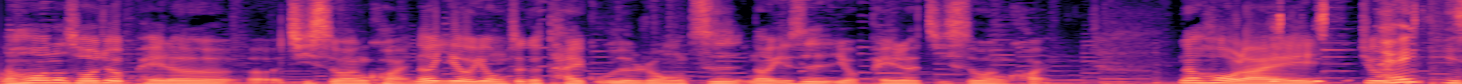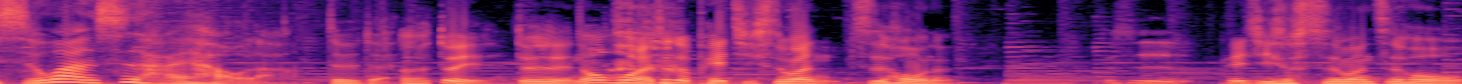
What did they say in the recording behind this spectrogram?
然后那时候就赔了呃几十万块，那也有用这个台股的融资，然后也是有赔了几十万块。那后来就赔几十万是还好啦，对不对？呃，对对对。然后后来这个 赔几十万之后呢，就是赔几十万之后，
